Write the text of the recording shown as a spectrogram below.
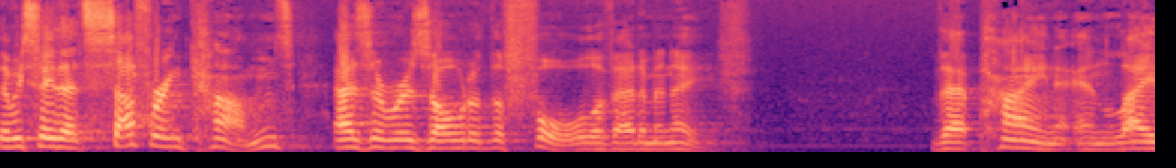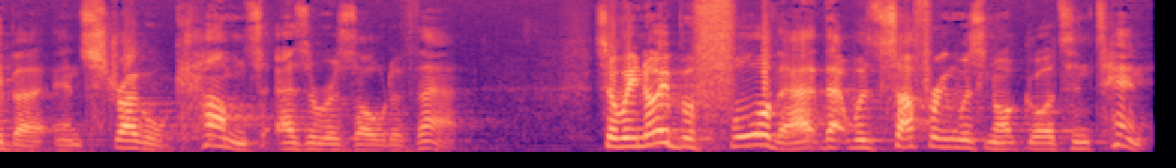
that we see that suffering comes as a result of the fall of Adam and Eve. That pain and labor and struggle comes as a result of that. So we know before that that was suffering was not God's intent.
